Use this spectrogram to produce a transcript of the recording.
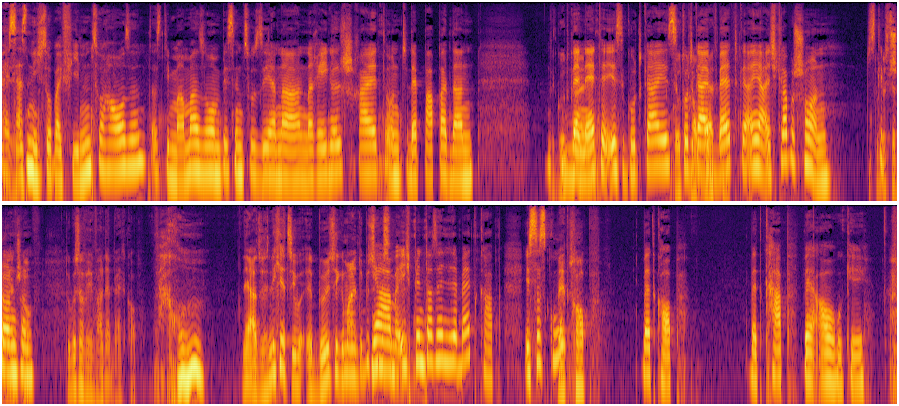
Ist das nicht so bei vielen zu Hause, dass die Mama so ein bisschen zu sehr nach einer Regel schreit und der Papa dann Der. Nette ist, Good Guy ist, Good Good, Guy, Bad Bad Guy. Ja, ich glaube schon. Es Du gibt schon schon. Du bist auf jeden Fall der Bad Cop. Warum? Ja, also nicht jetzt äh, böse gemeint, du bist Ja, aber ich bin tatsächlich der Bad Cop. Ist das gut? Bad Cop. Bad Cop. Bad Cop wäre auch okay.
